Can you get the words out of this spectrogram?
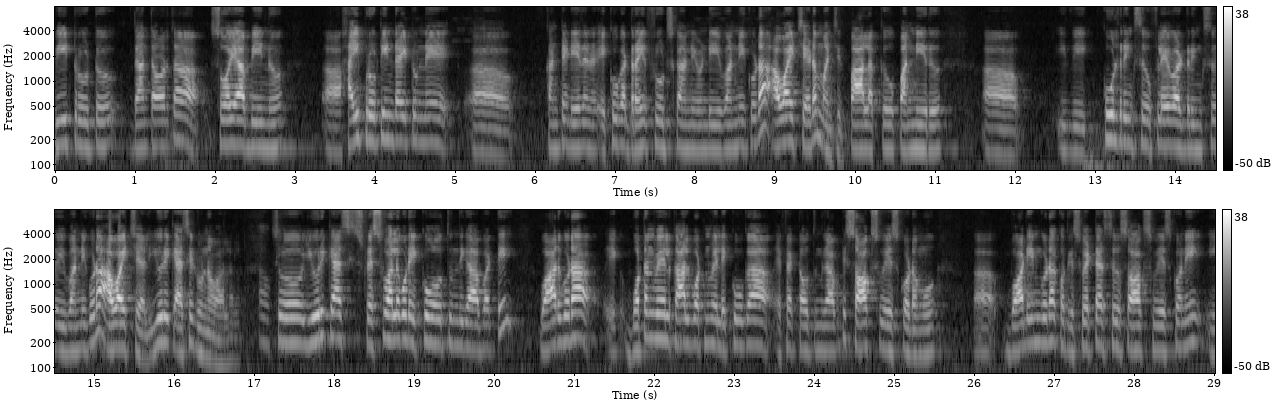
బీట్రూటు దాని తర్వాత సోయాబీన్ హై ప్రోటీన్ డైట్ ఉండే కంటెంట్ ఏదైనా ఎక్కువగా డ్రై ఫ్రూట్స్ కానివ్వండి ఇవన్నీ కూడా అవాయిడ్ చేయడం మంచిది. పాలక్ పన్నీర్ ఇది కూల్ డ్రింక్స్ ఫ్లేవర్ డ్రింక్స్ ఇవన్నీ కూడా అవాయిడ్ చేయాలి. యూరిక్ యాసిడ్ ఉన్న వాళ్ళలో. సో యూరిక్ యాసిడ్ స్ట్రెస్ వల్ల కూడా ఎక్కువ అవుతుంది కాబట్టి వారు కూడా బొటన్ వేలు కాలు బొటన్ వేలు ఎక్కువగా ఎఫెక్ట్ అవుతుంది కాబట్టి సాక్స్ వేసుకోవడము బాడీని కూడా కొద్దిగా స్వెటర్స్ సాక్స్ వేసుకొని ఈ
